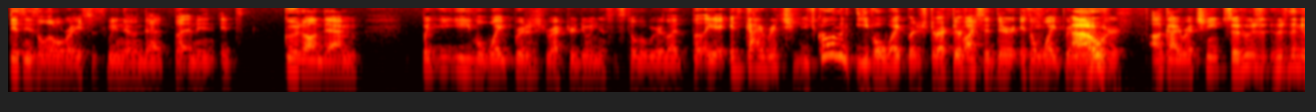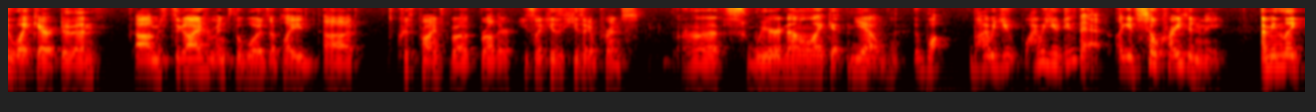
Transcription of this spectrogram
Disney's a little racist. We know that, but I mean, it's good on them. But you white British director doing this. is still a weird, like, but like, it's Guy Ritchie. You call him an evil white British director. I said there is a white British Ow. director. Uh, Guy Ritchie. So who's who's the new white character then? Um, it's the guy from Into the Woods that played uh, Chris Pine's bro- brother. He's like he's, he's like a prince. Uh, that's weird, and I don't like it. Yeah. Why, why would you Why would you do that? Like it's so crazy to me. I mean, like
